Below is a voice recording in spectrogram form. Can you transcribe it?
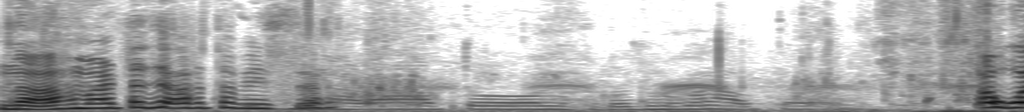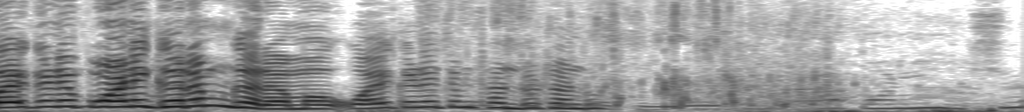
ના માટે જ આવતા વિશે. તો આવતા આ ઓય પાણી ગરમ ગરમ ઓય કણે કેમ ઠંડુ ઠંડુ. પાણી ઓછું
